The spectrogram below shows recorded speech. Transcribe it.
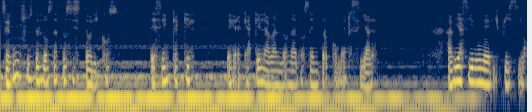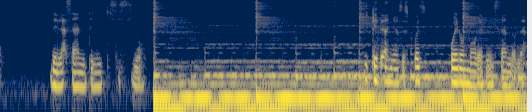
Según sus de los datos históricos, decían que aquel, eh, que aquel abandonado centro comercial había sido un edificio de la Santa Inquisición. Y que años después fueron modernizándola.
